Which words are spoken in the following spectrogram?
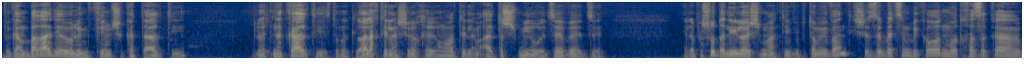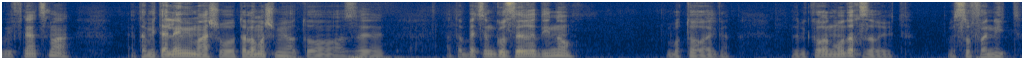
וגם ברדיו היו לי מקרים שקטלתי, לא התנכלתי, זאת אומרת, לא הלכתי לאנשים אחרים, אמרתי להם, אל תשמיעו את זה ואת זה. אלא פשוט אני לא השמעתי, ופתאום הבנתי שזה בעצם ביקורת מאוד חזקה בפני עצמה. אתה מתעלם ממשהו, אתה לא משמיע אותו, אז uh, אתה בעצם גוזר את דינו באותו רגע. זו ביקורת מאוד אכזרית וסופנית.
